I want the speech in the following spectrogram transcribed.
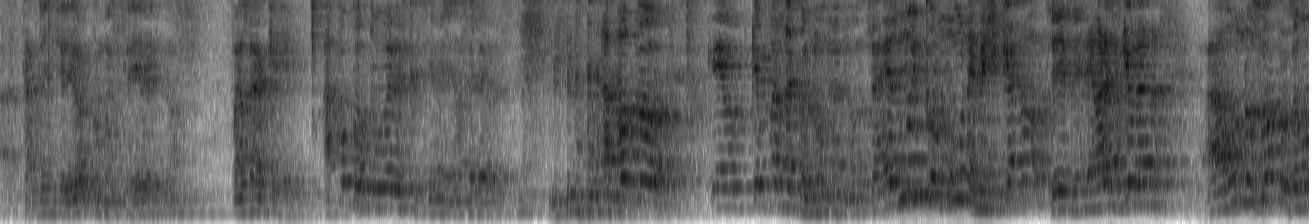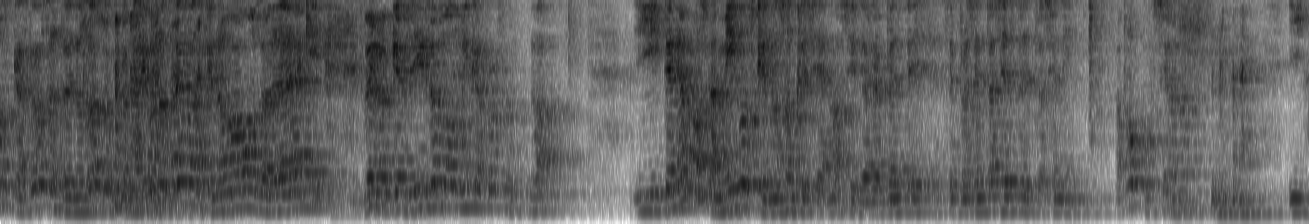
uh, tanto interior como exteriores, ¿no? Pasa que, ¿a poco tú eres cristiano y no celebras? ¿A poco? ¿Qué, ¿Qué, pasa con una, no? O sea, es muy común en mexicano. Sí, sí. Ahora sí que hablando, aún nosotros somos castosos entre nosotros con algunos temas que no vamos a hablar aquí, pero que sí somos muy castosos, ¿no? Y tenemos amigos que no son cristianos y de repente se presenta cierta situación y ¿a poco? ¿Sí o no? y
